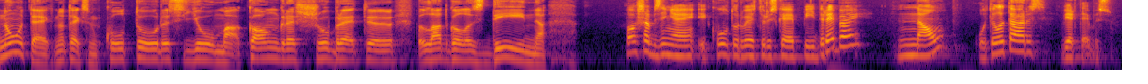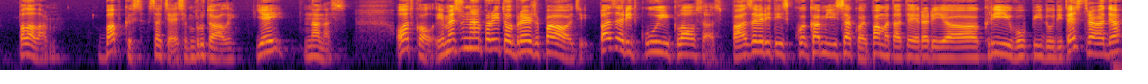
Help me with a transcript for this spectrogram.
noteikti, nu, teiksim, kultūras jūmā, kongress šobrīd, Latgolas dīna. Pašapziņai, kultūra vēsturiskajai pīdreibai nav utilitāras vērtības. Palālām. Babkas, sacēsim brutāli, jei, nanas. Otkal, ja mēs runājam par to brīža paudzi, pazarīt, ko viņi klausās, pazarīt, kam viņi sekoja. Pamatā te ir arī uh, krīvu pīdūdīt estrāde,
